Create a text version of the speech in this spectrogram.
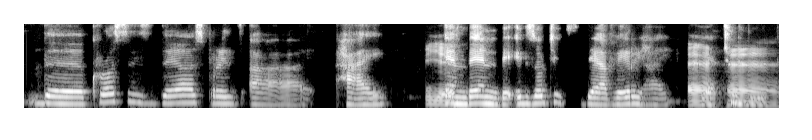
the crosses, their spreads are high. Yes. And then the exotics, they are very high. Uh-huh.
